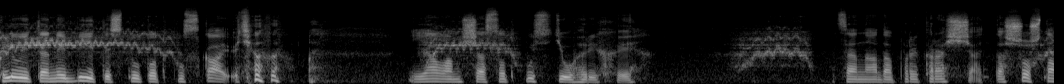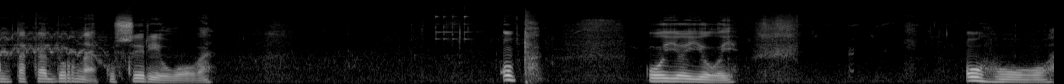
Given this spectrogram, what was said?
клюйте, не бійтесь, тут отпускають. Я вам щас отпустю гріхи. Це треба прикращати. Та що ж там таке дурне, куширі лове. Оп. Ой-ой-ой. Ого.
